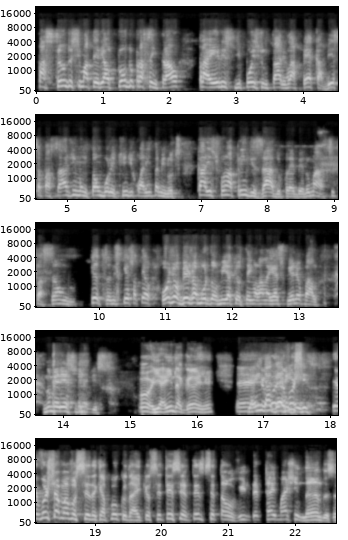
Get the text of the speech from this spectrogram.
passando esse material todo para a central, para eles depois juntarem lá pé, cabeça, passagem e montar um boletim de 40 minutos. Cara, isso foi um aprendizado, Kleber, uma situação. Eu não esqueço até. Hoje eu vejo a mordomia que eu tenho lá na ESPN e eu falo, não mereço tudo isso. Oh, e ainda ganha, hein? É, e ainda eu vou, ganha. Eu vou, eu vou, chamar você daqui a pouco, Dai, que você tem certeza que você está ouvindo, deve estar tá imaginando essa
